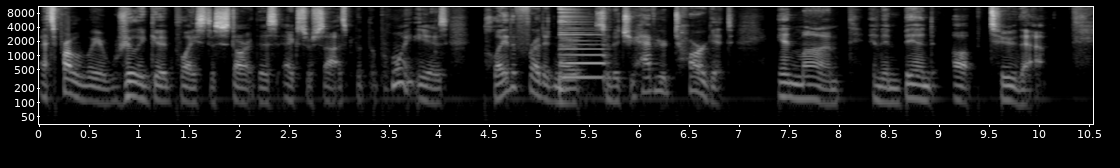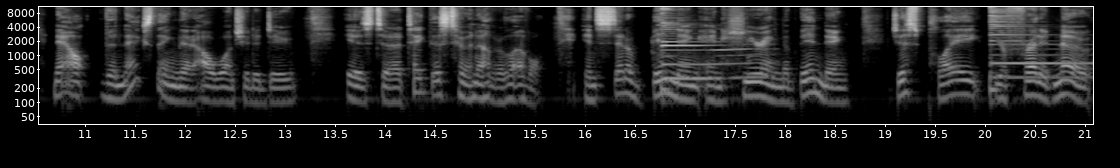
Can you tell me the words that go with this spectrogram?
That's probably a really good place to start this exercise. But the point is, play the fretted note so that you have your target in mind and then bend up to that. Now, the next thing that I want you to do is to take this to another level. Instead of bending and hearing the bending, just play your fretted note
